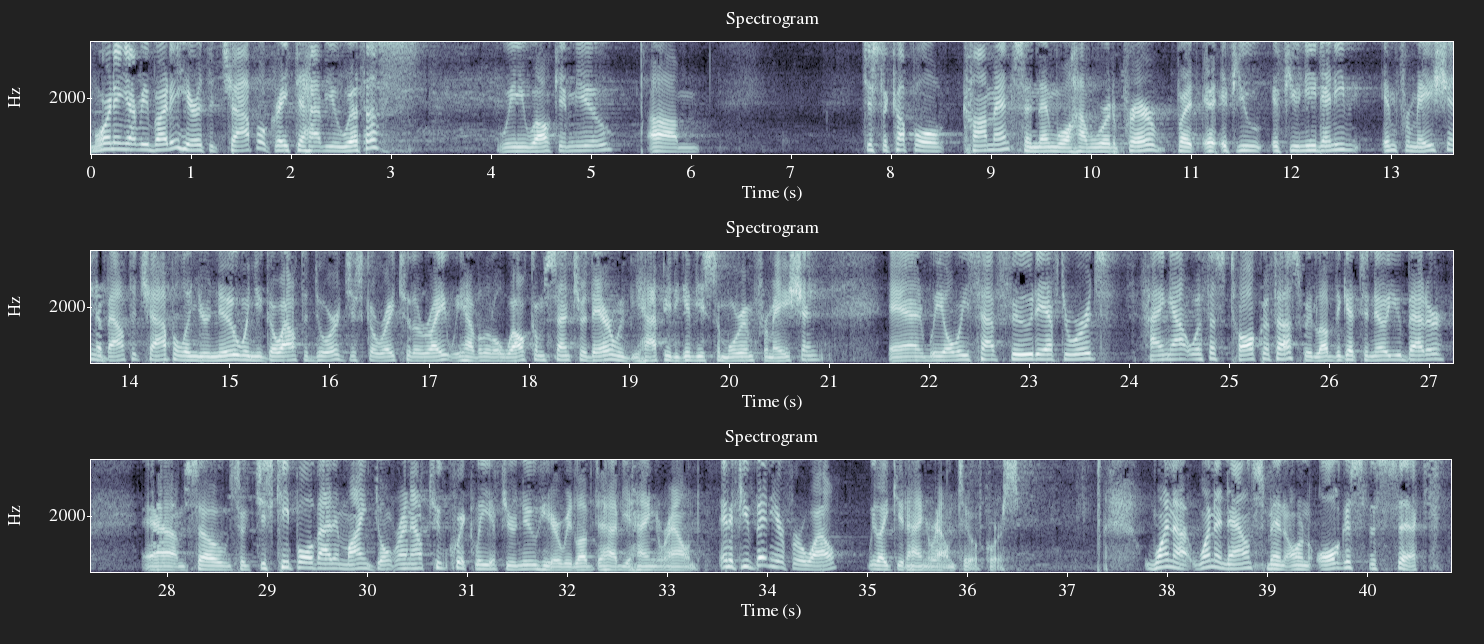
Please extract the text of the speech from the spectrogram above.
Morning, everybody, here at the chapel. Great to have you with us. We welcome you. Um, just a couple comments, and then we'll have a word of prayer. But if you if you need any information about the chapel and you're new, when you go out the door, just go right to the right. We have a little welcome center there. We'd be happy to give you some more information. And we always have food afterwards. Hang out with us, talk with us. We'd love to get to know you better. Um, so, so just keep all that in mind. Don't run out too quickly if you're new here. We'd love to have you hang around. And if you've been here for a while, we like you to hang around too, of course. One, uh, one announcement on August the 6th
